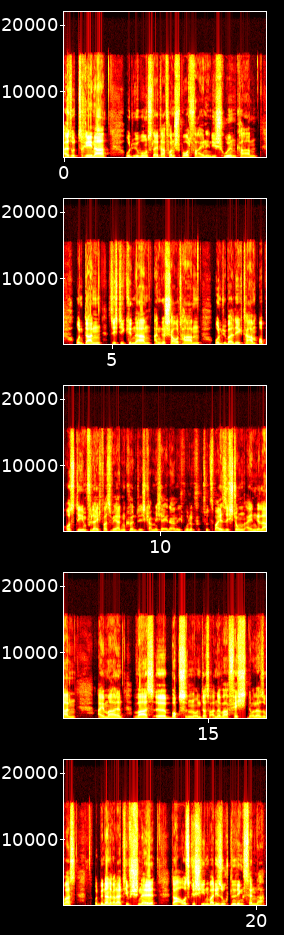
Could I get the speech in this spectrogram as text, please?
also Trainer und Übungsleiter von Sportvereinen in die Schulen kamen und dann sich die Kinder angeschaut haben und überlegt haben, ob aus dem vielleicht was werden könnte. Ich kann mich erinnern, ich wurde zu zwei Sichtungen eingeladen. Einmal war es äh, Boxen und das andere war Fechten oder sowas. Und bin dann relativ schnell da ausgeschieden, weil die suchten Linkshänder.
